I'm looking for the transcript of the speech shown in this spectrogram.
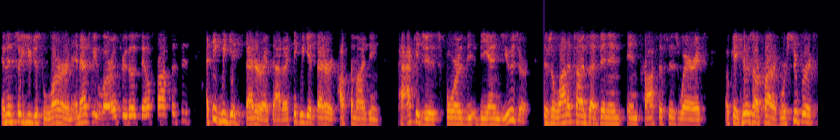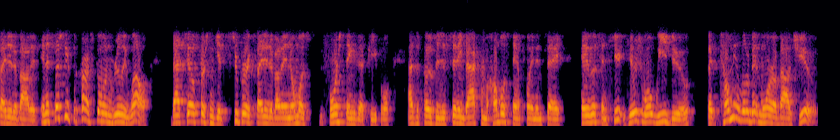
And then so you just learn. And as we learn through those sales processes, I think we get better at that. I think we get better at customizing packages for the, the end user. There's a lot of times I've been in, in processes where it's, okay, here's our product. We're super excited about it. And especially if the product's going really well, that salesperson gets super excited about it and almost force things at people as opposed to just sitting back from a humble standpoint and say, hey, listen, here, here's what we do, but tell me a little bit more about you.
